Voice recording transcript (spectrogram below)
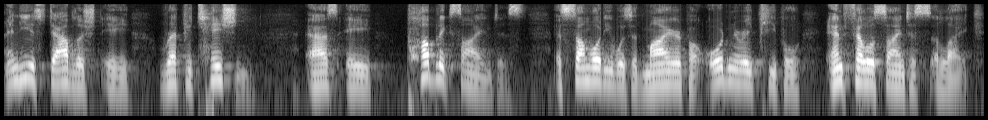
And he established a reputation as a public scientist, as somebody who was admired by ordinary people and fellow scientists alike,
